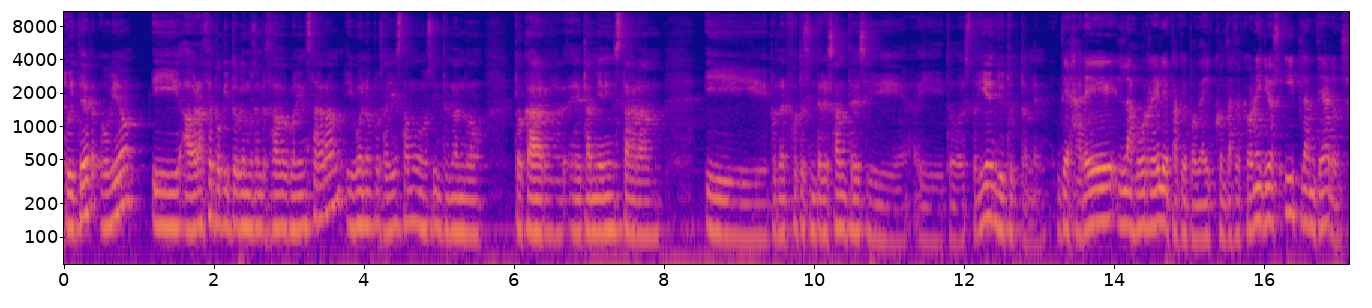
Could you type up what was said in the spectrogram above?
Twitter, obvio, y ahora hace poquito que hemos empezado con Instagram y bueno, pues ahí estamos intentando tocar también Instagram y poner fotos interesantes y, todo esto. Y en YouTube también. Dejaré las URL para que podáis contactar con ellos y plantearos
